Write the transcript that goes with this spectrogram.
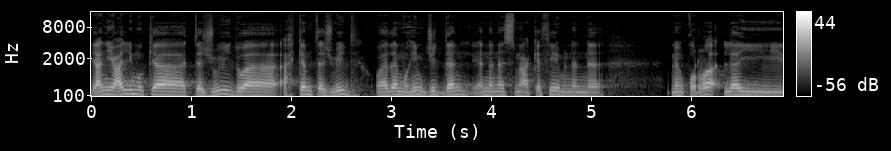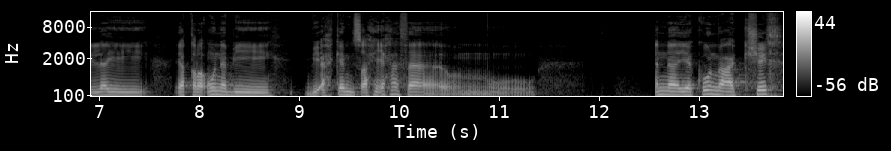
يعني يعلمك التجويد وأحكام التجويد وهذا مهم جدا لأننا نسمع كثير من من القراء لا لا يقرؤون بأحكام صحيحة. ف أن يكون معك شيخ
